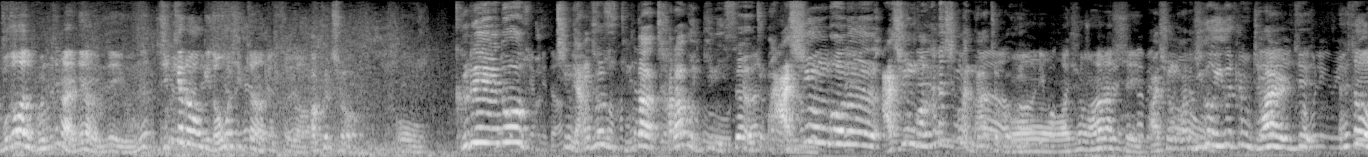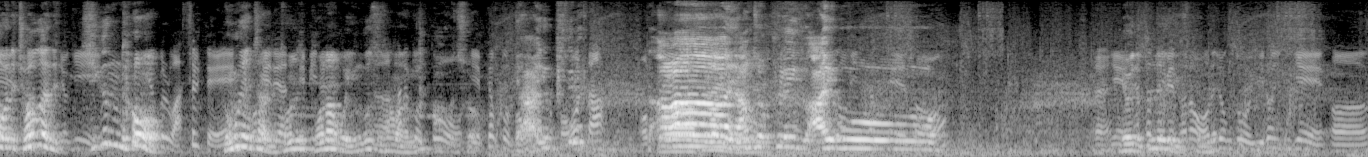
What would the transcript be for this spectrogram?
누가 봐도 본진 아니야 근데 이거는? 지켜러 오기 너무 쉽잖아 토스가 아 그쵸. 어. 그래도 지금 양 선수 둘 다 잘하고 있긴 있어요. 좀 아쉬운 거는 아쉬운 거 하나씩만 나왔죠. 거의. 어, 아쉬운 거 하나씩 아쉬운 거 하나씩. 이거 이거 좀 잘 이제 해서 근데 저거 근데 지금도 너무 괜찮아. 돈- 돈하고 인구수 상황이. 그렇죠. 예, 야, 이거 먹었다. 아. 양쪽 플레이 아이고. 예, 여기도 플레이 어느 정도 이런 게 어,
